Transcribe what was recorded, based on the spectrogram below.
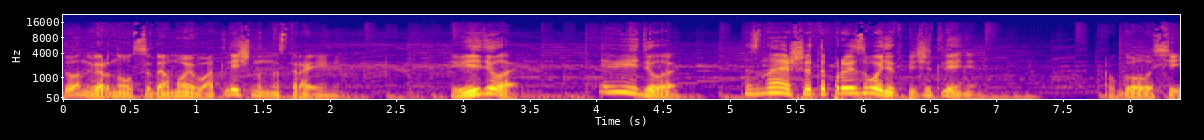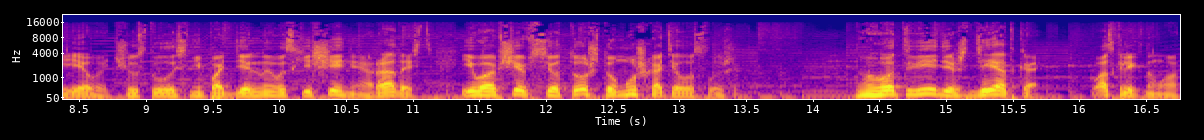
Дон вернулся домой в отличном настроении. Видела? Видела. Знаешь, это производит впечатление. В голосе Евы чувствовалось неподдельное восхищение, радость и вообще все то, что муж хотел услышать. «Ну вот видишь, детка!» — воскликнул он.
